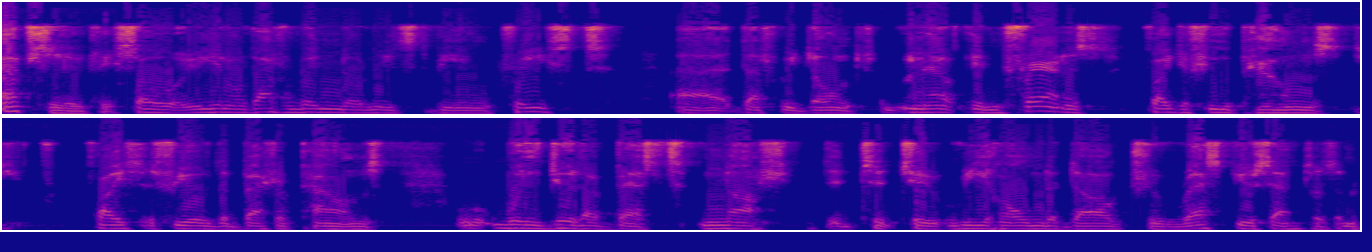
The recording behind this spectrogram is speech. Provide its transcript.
Absolutely. So you know that window needs to be increased uh, that we don't. Now, in fairness, quite a few pounds, quite a few of the better pounds will do their best not to, to, to rehome the dog through rescue centres. And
